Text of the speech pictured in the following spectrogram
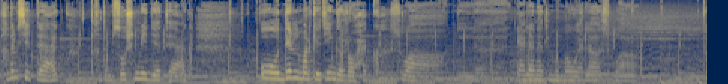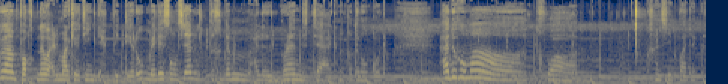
تخدم ال site تاعك تخدم ال social media تاعك ودير ال marketing لروحك سواء الاعلانات المموله سواء peu importe نوع ال marketing اللي حبيت ديرو mais l'essentiel تخدم على ال brand تاعك نقدروا نقولوا هادو هما trois principales لك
